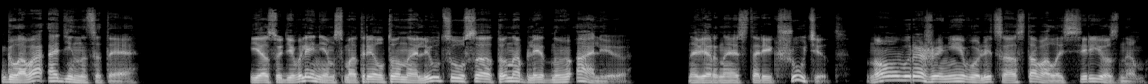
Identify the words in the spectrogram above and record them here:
Глава одиннадцатая. Я с удивлением смотрел то на Люциуса, то на бледную Алию. Наверное, старик шутит, но выражение его лица оставалось серьезным.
